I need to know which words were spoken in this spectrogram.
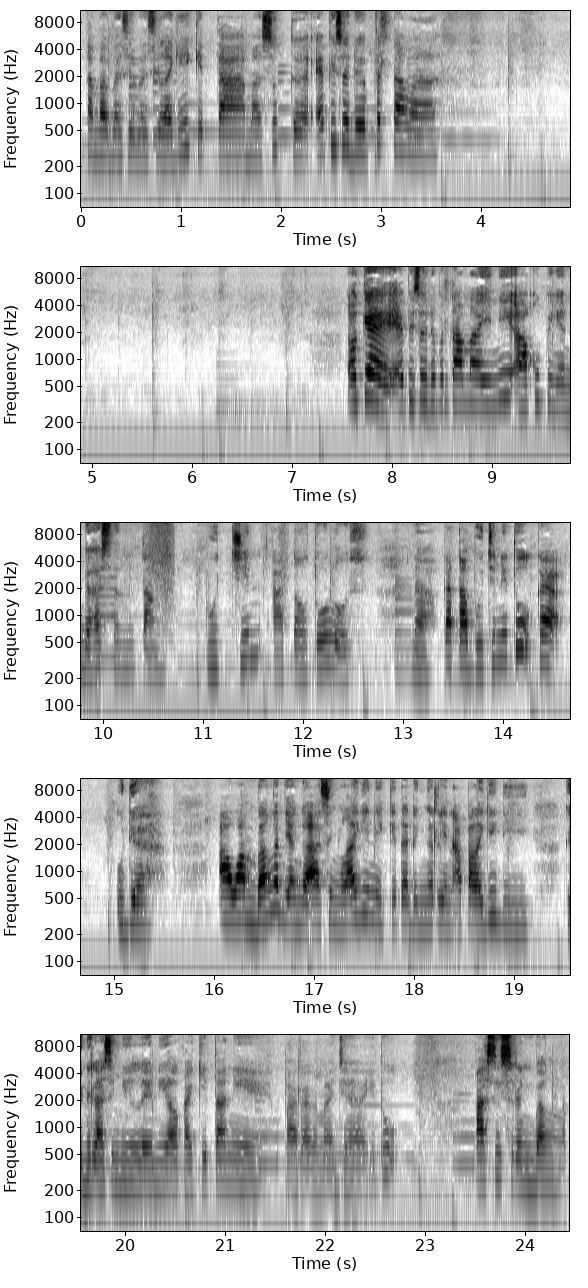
tambah basi-basi lagi, kita masuk ke episode pertama. Oke, episode pertama ini aku pengen bahas tentang bucin atau tulus. Nah, kata bucin itu kayak udah awam banget ya nggak asing lagi nih kita dengerin, apalagi di generasi milenial kayak kita nih, para remaja itu pasti sering banget.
